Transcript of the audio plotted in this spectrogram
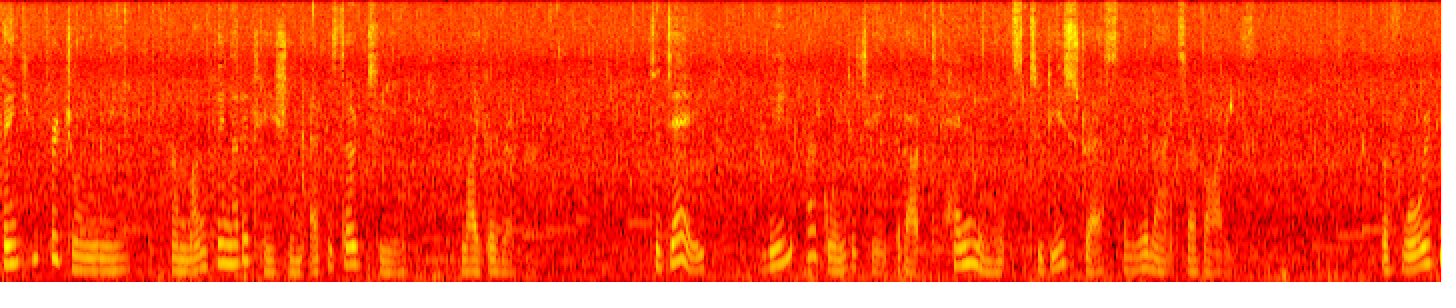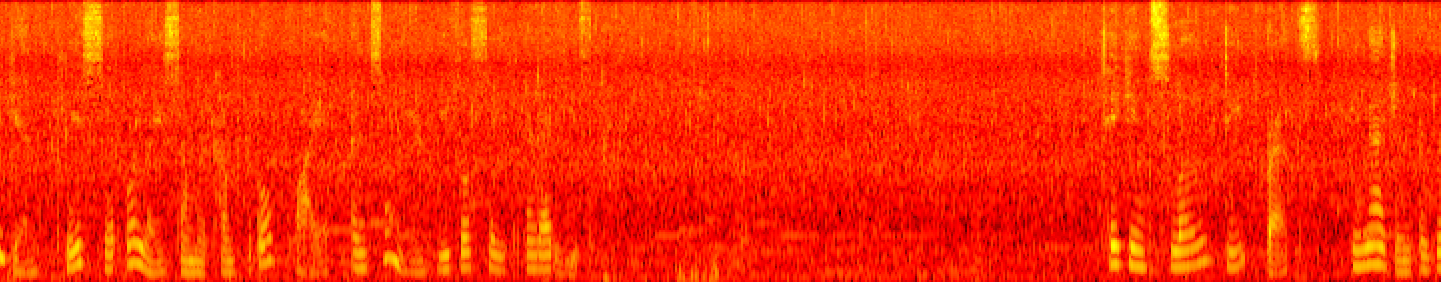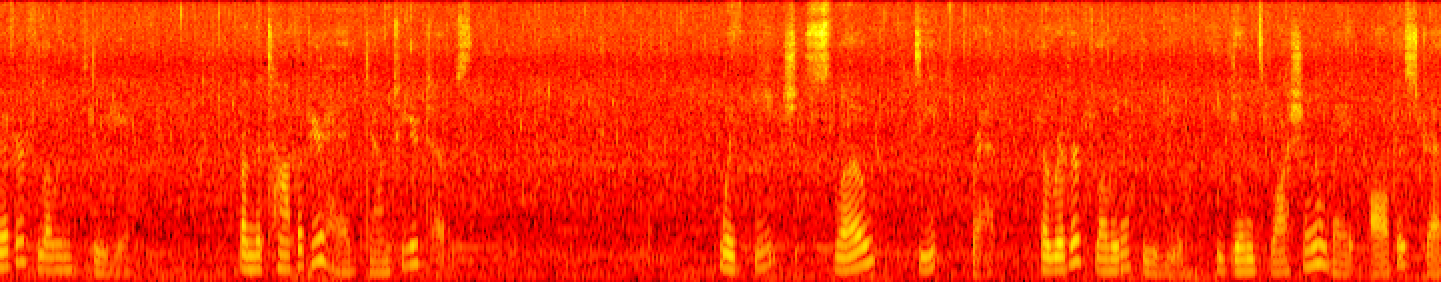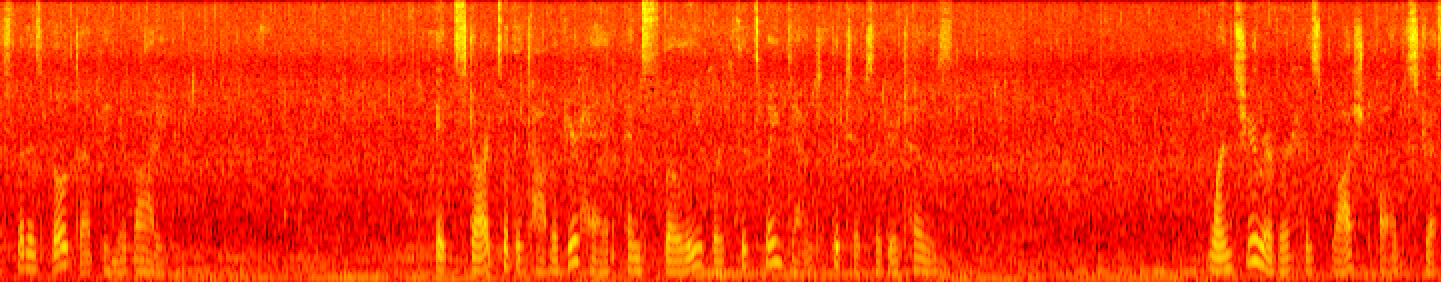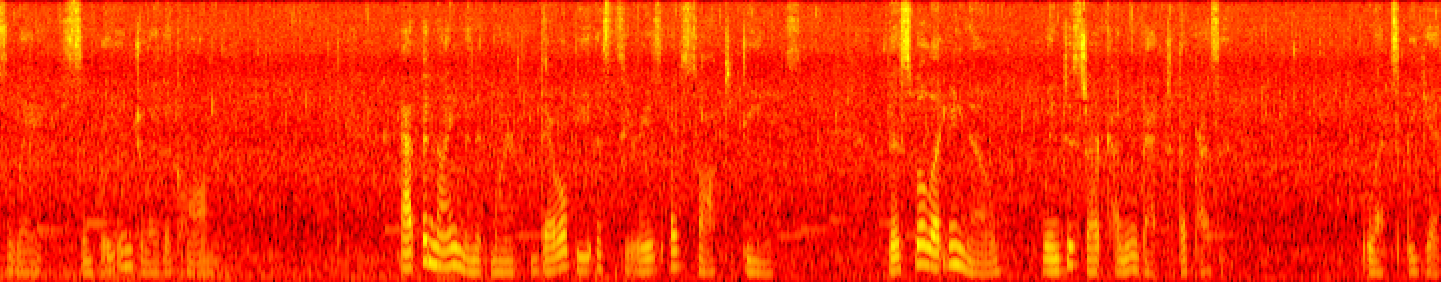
Thank you for joining me for Monthly Meditation, Episode 2 Like a River. Today, we are going to take about 10 minutes to de stress and relax our bodies. Before we begin, please sit or lay somewhere comfortable, quiet, and somewhere you feel safe and at ease. Taking slow, deep breaths, imagine a river flowing through you, from the top of your head down to your toes. With each slow, deep breath, the river flowing through you begins washing away all the stress that is built up in your body. It starts at the top of your head and slowly works its way down to the tips of your toes. Once your river has washed all the stress away, simply enjoy the calm. At the nine minute mark, there will be a series of soft dings. This will let you know when to start coming back to the present. Let's begin.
